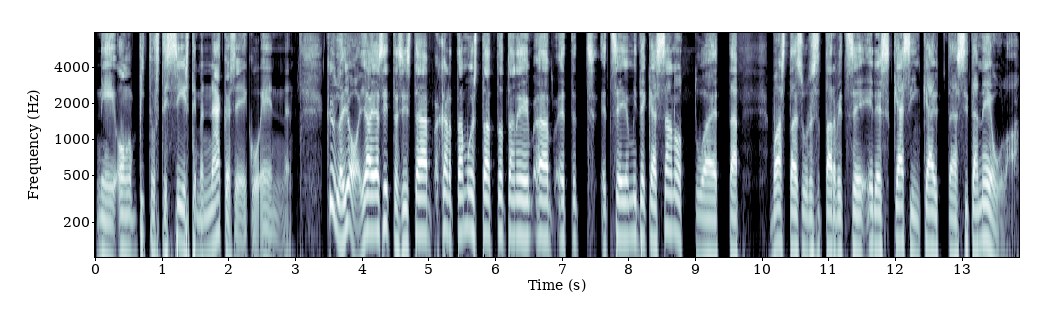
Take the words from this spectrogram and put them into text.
niin on pitusti siistimän näköisiä kuin ennen. Kyllä joo, ja, ja sitten siis tämä kannattaa muistaa, tota, niin, että et, et se ei ole mitenkään sanottua, että vastaisuudessa tarvitsee edes käsin käyttää sitä neulaa.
